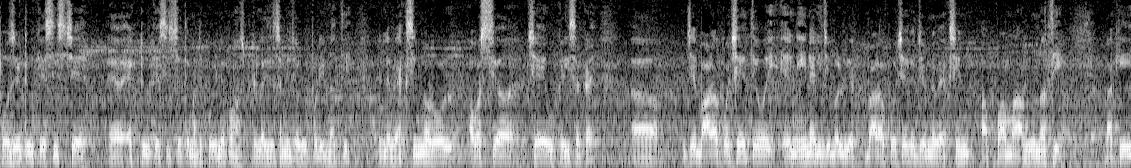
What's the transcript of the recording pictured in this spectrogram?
પોઝિટિવ કેસીસ છે એક્ટિવ કેસીસ છે, તેમાંથી કોઈને પણ હોસ્પિટલાઇઝેશનની જરૂર પડી નથી. એટલે વેક્સિનનો રોલ અવશ્ય છે એવું કહી શકાય. જે બાળકો છે, તેઓ ઇનએલિજિબલ બાળકો છે કે જેમને વેક્સિન આપવામાં આવ્યું નથી. બાકી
